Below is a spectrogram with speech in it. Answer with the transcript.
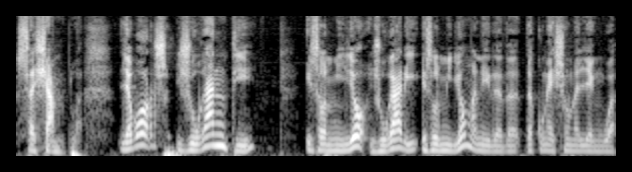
s'eixampla. Llavors, jugant-hi, és el millor, jugar-hi és la millor manera de, de conèixer una llengua.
